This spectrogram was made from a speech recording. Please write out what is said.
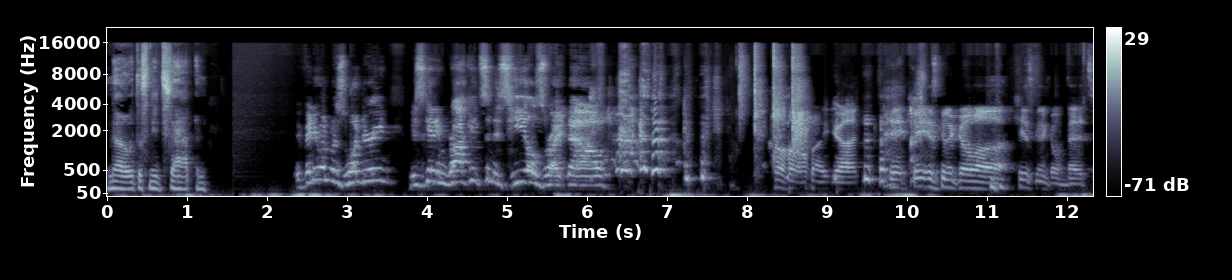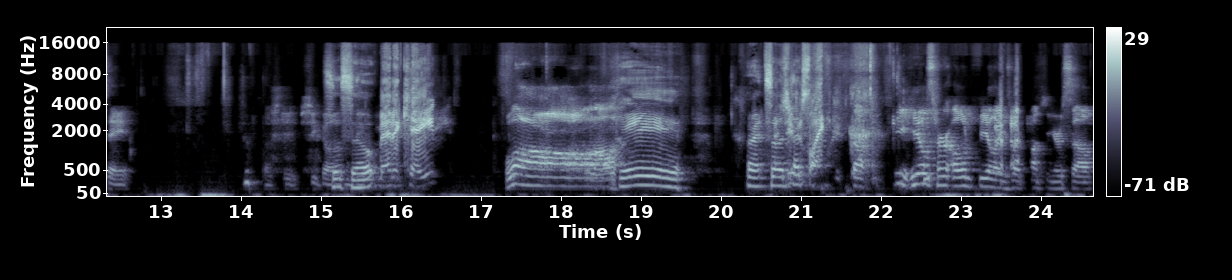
"No, this needs to happen." If anyone was wondering, he's getting rockets in his heels right now. Oh my god. Kate, Kate is gonna go. Uh, Kate is gonna go meditate. She, she goes. So so Medicate. Whoa! yeah. All right, so She that's just like She heals her own feelings by punching herself.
